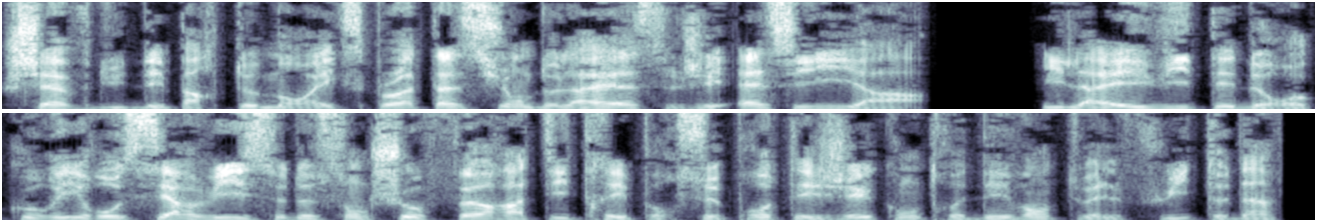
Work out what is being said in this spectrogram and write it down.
chef du département exploitation de la SGSIA. Il a évité de recourir au service de son chauffeur attitré pour se protéger contre d'éventuelles fuites d'informations.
